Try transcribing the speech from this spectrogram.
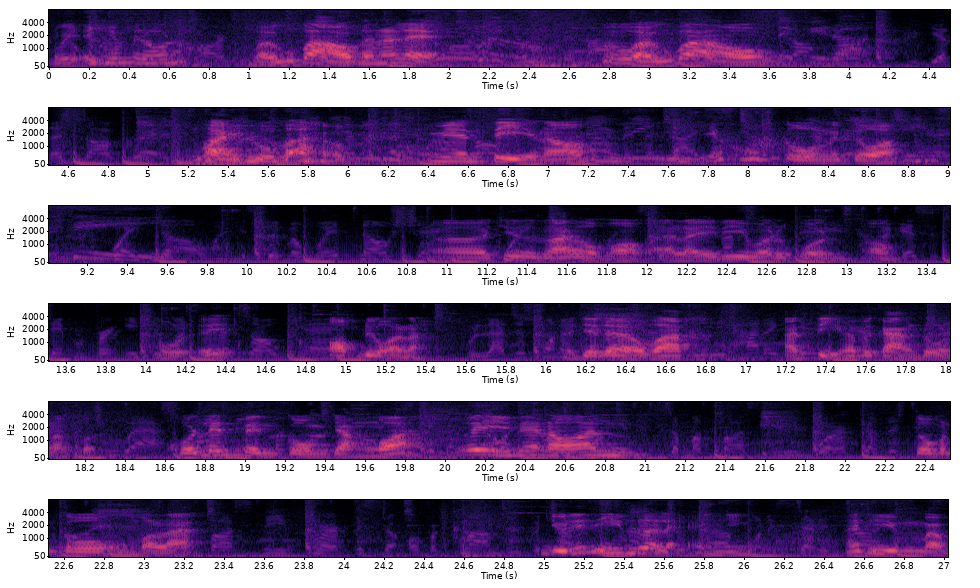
เฮ้ยไอ้เหี้ยไม่โดนไหวกูเปล่าแค่นั้นแหละไมึงไหวกูเปล่าไหวกูเปล่าเมียนติเนาะไอ้เหี้ยโคตรโกงเลยตัว เอ่อชื่อสุดท้ายผมออกอะไรดีวะทุกคนออกโหเอ้ยออฟดีกว่านะมันจะได้แบบว่าอันติเข้าไปกลางโดนแล้วกดคนเล่นเป็นโกงจังวะเฮ้ยแน่นอน ตัวมันโกงผมบอกแล้วอยู่ที่ทีมด้วยแหละจริงถ้าทีมแบบ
